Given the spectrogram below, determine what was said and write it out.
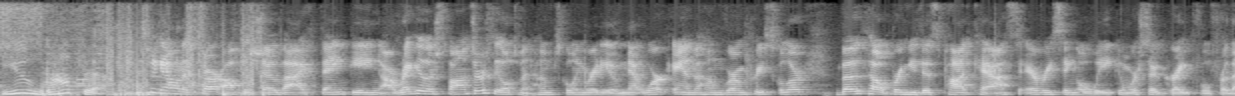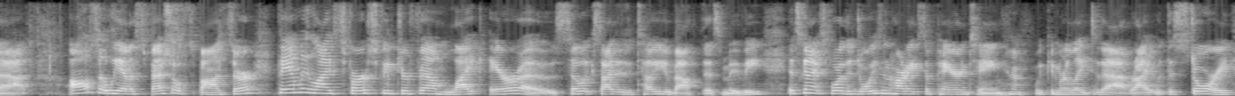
you've got this. This week, I want to start off the show by thanking our regular sponsors, the Ultimate Homeschooling Radio Network and the Homegrown Preschooler. Both help bring you this podcast every single week, and we're so grateful for that. Also, we have a special sponsor, Family Life's first feature film, Like Arrows. So excited to tell you about this movie. It's going to explore the joys and heartaches of parenting. We can relate to that, right? With the story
